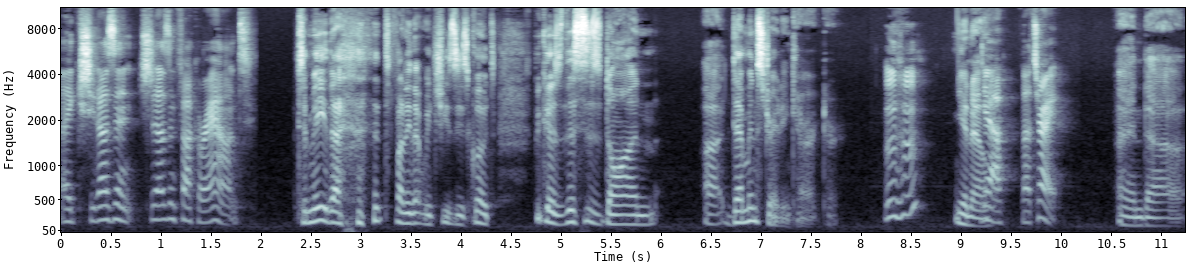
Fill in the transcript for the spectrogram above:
Like she doesn't she doesn't fuck around. To me, that it's funny that we choose these quotes because this is Dawn uh, demonstrating character. Mm-hmm. You know, yeah, that's right. And uh,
